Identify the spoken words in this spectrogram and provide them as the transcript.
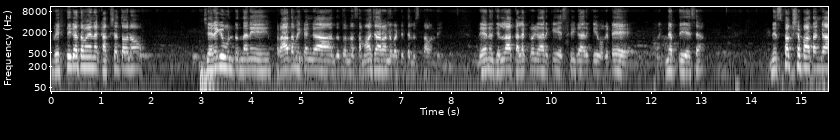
వ్యక్తిగతమైన కక్షతోనో జరిగి ఉంటుందని ప్రాథమికంగా అందుతున్న సమాచారాన్ని బట్టి తెలుస్తూ ఉంది. నేను జిల్లా కలెక్టర్ గారికి ఎస్పీ గారికి ఒకటే విజ్ఞప్తి చేశా. నిష్పక్షపాతంగా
